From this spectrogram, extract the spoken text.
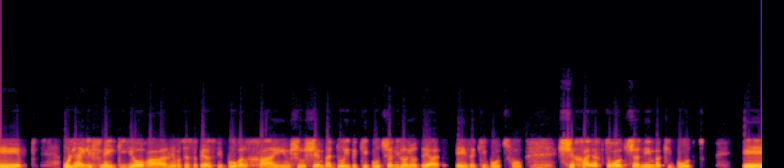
uh, אולי לפני גיורא, אני רוצה לספר סיפור על חיים, שהוא שם בדוי בקיבוץ שאני לא יודע איזה קיבוץ הוא, שחי עשרות שנים בקיבוץ, אה,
